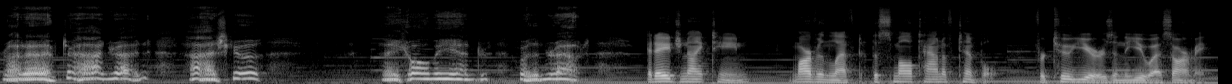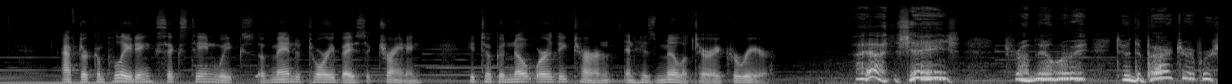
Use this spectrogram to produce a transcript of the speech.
right after I graduated high school, they called me in for the draft. At age 19, Marvin left the small town of Temple for two years in the U.S. Army. After completing 16 weeks of mandatory basic training, he took a noteworthy turn in his military career. I, changed from the Army to the paratroopers.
